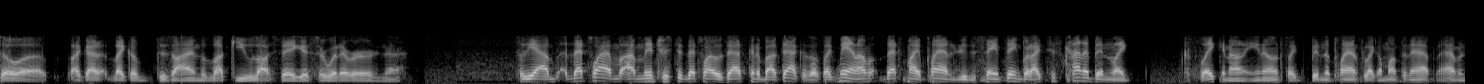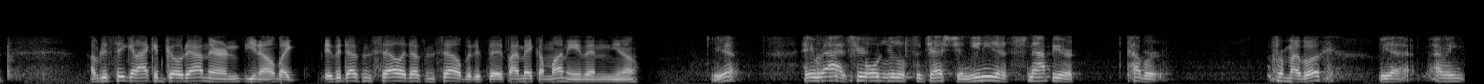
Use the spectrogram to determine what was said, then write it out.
so uh, I got like a design, the Luck U Las Vegas or whatever. And, uh, so yeah, that's why I'm I'm interested. That's why I was asking about that because I was like, man, I'm, that's my plan to do the same thing. But I just kind of been like flaking on it. You know, it's like been the plan for like a month and a half, and I haven't. I'm just thinking I could go down there and you know, like if it doesn't sell, it doesn't sell. But if if I make a money, then you know. Yeah, Hey Raz, here's a little suggestion. You need a snappier cover. For my book? Yeah, I mean,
